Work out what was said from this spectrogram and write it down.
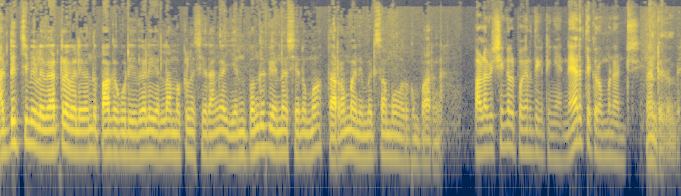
அடிச்சு இவங்களை வேற்ற வேலையை வந்து பார்க்கக்கூடிய வேலையை எல்லா மக்களும் செய்கிறாங்க என் பங்குக்கு என்ன செய்யணுமோ தரமாக இனிமேட்டு சம்பவம் இருக்கும் பாருங்கள் பல விஷயங்கள் பகிர்ந்துக்கிட்டீங்க நேரத்துக்கு ரொம்ப நன்றி. நன்றி தம்பி.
